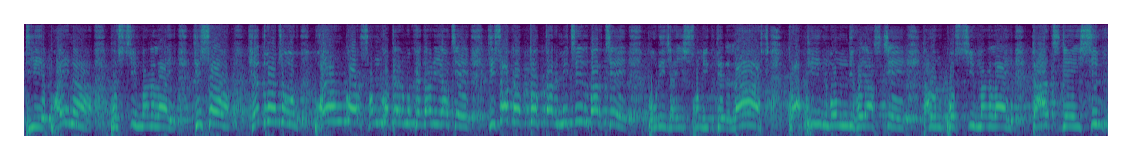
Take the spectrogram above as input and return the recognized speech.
দিয়ে পাই না। পশ্চিমবাংলায় কৃষক খেতমজুর ভয়ঙ্কর সংকটের মুখে দাঁড়িয়ে আছে। কৃষক আত্মহত্যার মিছিল বাড়ছে। পরিযায়ী শ্রমিকদের লাশ কফিন বন্দি হয়ে আসছে। কারণ পশ্চিমবাংলায় কাজ নেই, শিল্প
